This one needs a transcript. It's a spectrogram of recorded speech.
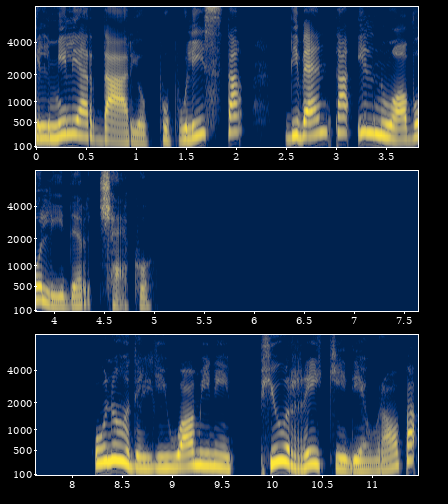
Il miliardario populista diventa il nuovo leader ceco. Uno degli uomini più ricchi di Europa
